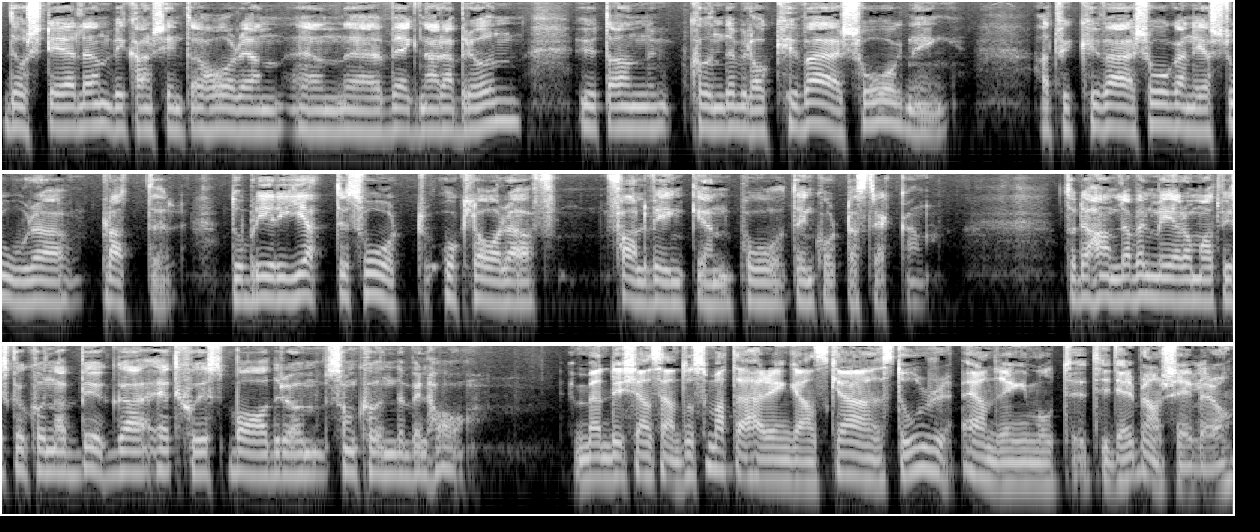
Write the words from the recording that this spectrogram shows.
duschdelen. Vi kanske inte har en, en eh, väggnära brunn, utan kunden vill ha kuvertsågning. Att vi kuvertsågar ner stora plattor. Då blir det jättesvårt att klara fallvinkeln på den korta sträckan. Så det handlar väl mer om att vi ska kunna bygga ett schysst badrum som kunden vill ha. Men det känns ändå som att det här är en ganska stor ändring mot tidigare branschregler? Då?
